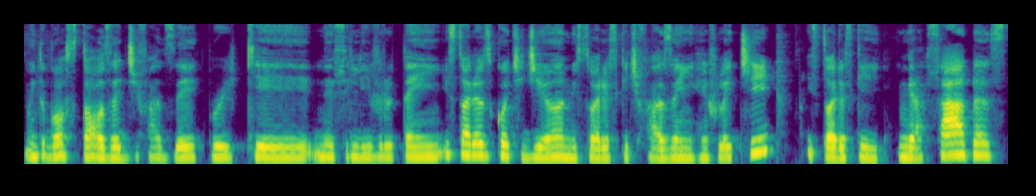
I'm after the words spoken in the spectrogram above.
muito gostosa de fazer, porque nesse livro tem histórias do cotidiano, histórias que te fazem refletir, histórias que engraçadas,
